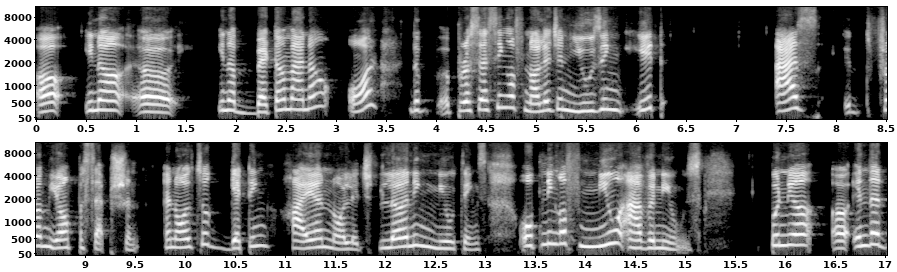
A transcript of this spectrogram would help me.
uh, in a uh, in a better manner or the uh, processing of knowledge and using it as from your perception and also getting higher knowledge learning new things opening of new avenues Punya uh, in the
